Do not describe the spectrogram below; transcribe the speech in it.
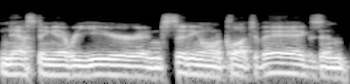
nesting every year and sitting on a clutch of eggs and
